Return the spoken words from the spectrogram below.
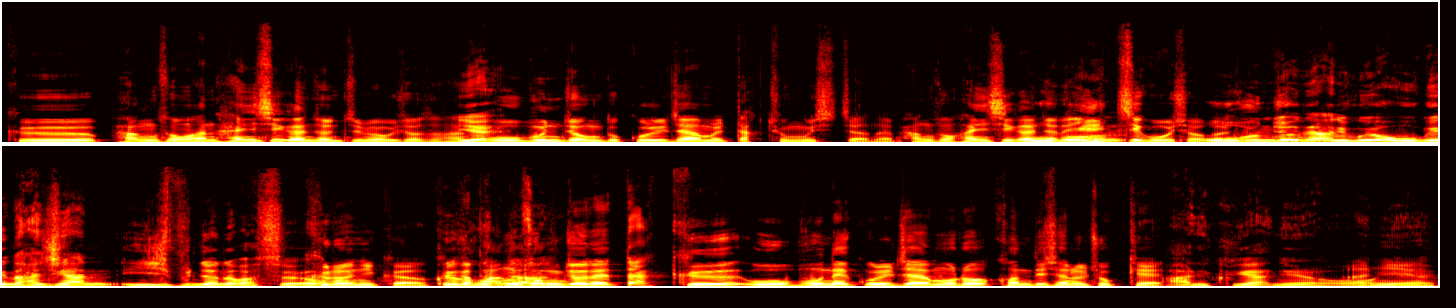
그 방송 한 1시간 전쯤에 오셔서 한 예. 5분 정도 꿀잠을 딱 주무시잖아요. 방송 1시간 전에 5분 일찍 오셔 가지고. 5분 전에 아니고요. 오기는 1시간 20분 전에 왔어요. 그러니까요. 그러니까 방송 전에 딱 그 5분의 꿀잠으로 컨디션을 좋게. 아니 그게 아니에요. 아니에요? 예.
